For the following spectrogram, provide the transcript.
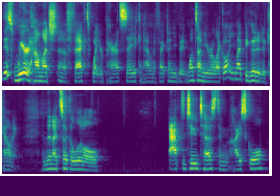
it's weird how much an effect what your parents say can have an effect on you. But one time you were like, "Oh, you might be good at accounting," and then I took a little aptitude test in high school,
